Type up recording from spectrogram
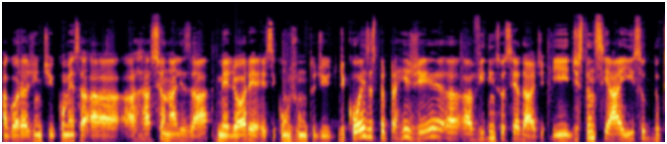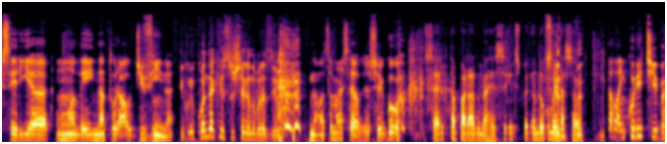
Agora a gente começa a, a racionalizar melhor esse conjunto de, de coisas para reger a, a vida em sociedade e distanciar isso do que seria uma lei natural divina. E, e quando é que isso chega no Brasil? Nossa, Marcelo, já chegou. Sério que tá parado na receita esperando documentação. tá lá em Curitiba.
